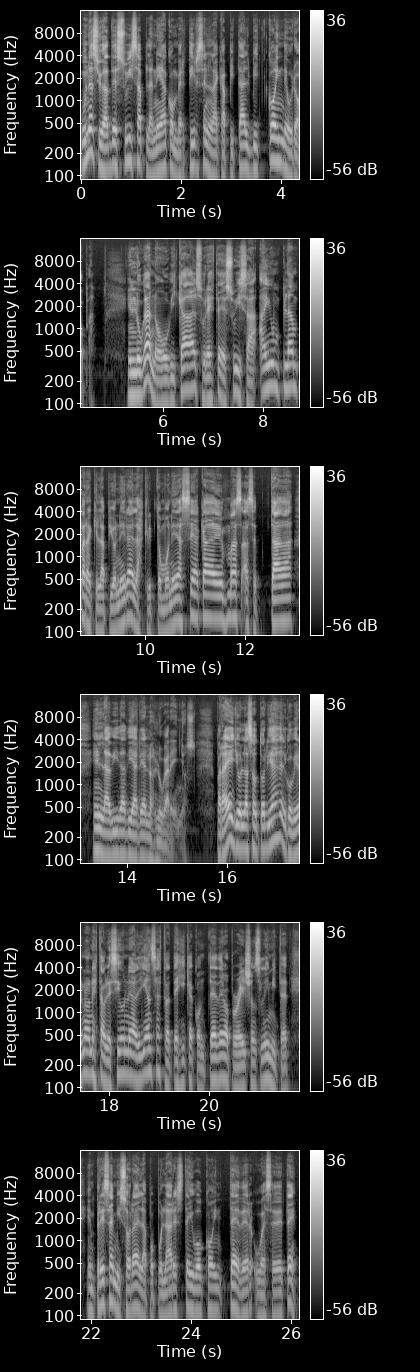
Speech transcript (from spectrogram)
Una ciudad de Suiza planea convertirse en la capital Bitcoin de Europa. En Lugano, ubicada al sureste de Suiza, hay un plan para que la pionera de las criptomonedas sea cada vez más aceptada en la vida diaria de los lugareños. Para ello, las autoridades del gobierno han establecido una alianza estratégica con Tether Operations Limited, empresa emisora de la popular stablecoin Tether USDT.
